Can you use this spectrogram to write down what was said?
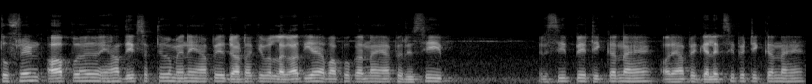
तो फ्रेंड आप यहाँ देख सकते हो, मैंने यहाँ पर डाटा केबल लगा दिया है। अब आपको करना है यहाँ पर रिसीव रिसीव पे टिक करना है और यहाँ पे गैलेक्सी पे टिक करना है।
